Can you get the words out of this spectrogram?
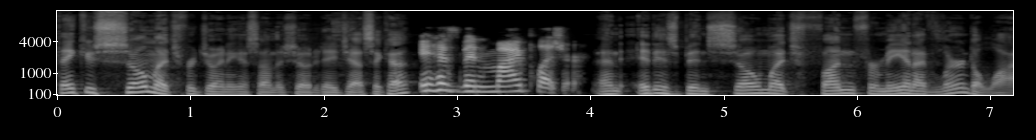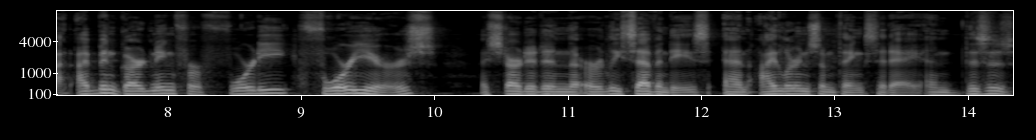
thank you so much for joining us on the show today, Jessica. It has been my pleasure. And it has been so much fun for me, and I've learned a lot. I've been gardening for 44 years. I started in the early 70s and I learned some things today. And this is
